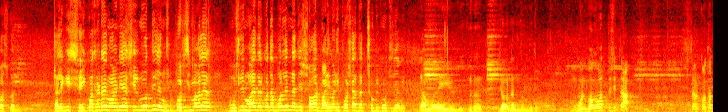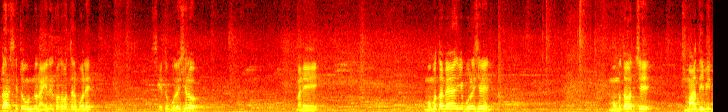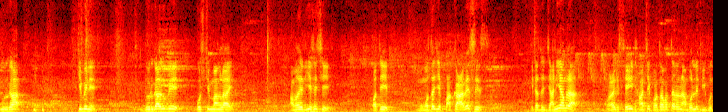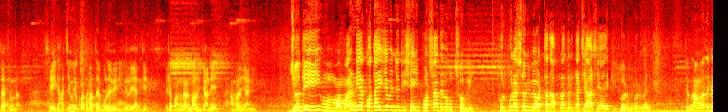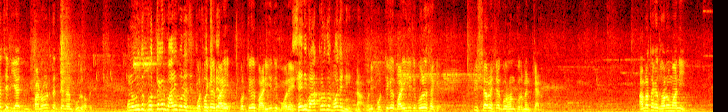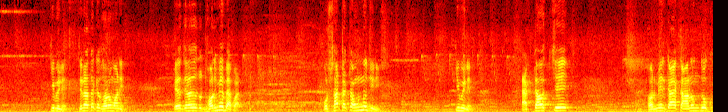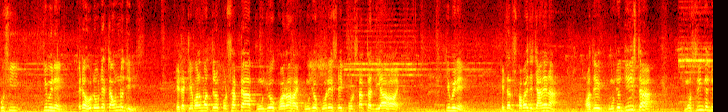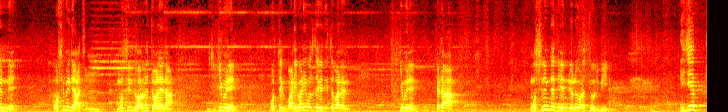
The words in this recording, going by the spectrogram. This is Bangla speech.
বসবাস করেন। তাহলে কি সেই কথাটাই মাননীয় শিলমোহর দিলেন যে পশ্চিমবাংলার মুসলিম ভাইদের কথা বললেন না যে সবার বাড়ি বাড়ি প্রসাদ আর ছবি পৌঁছে যাবে রাম এই জগন্নাথ মন্দিরে? মোহন ভগবত তো সেটা তার কথা তো আর সে তো অন্য লাইনের কথাবার্তা বলে। সে তো বলেছিল মানে মমতা ব্যানার্জি বলেছিলেন, মমতা হচ্ছে মা দেবী দুর্গা। কিমেনে দুর্গারূপে পশ্চিমবাংলায় আমাদের দিয়ে এসেছে। অতএব মমতা যে পাকা আরএসএস এটা তো জানি আমরা। ওনাকে সেই ঢাঁচে কথাবার্তা না বললে বিপদ আছে ওনার। সেই ঢাঁচে উনি কথাবার্তা বলে বেরিয়ে চলে যাচ্ছেন। এটা বাংলার মানুষ জানে আমরা জানি। যদি মাননীয়ার কথা হিসেবে যদি সেই প্রসাদ এবং ছবি ফুরপুরা শরীফে অর্থাৎ আপনাদের কাছে আসে কি গ্রহণ করবেন? দেখুন আমাদের কাছে পাঠানোটা ভুল হবে মানে উনি তো প্রত্যেকের বাড়ি বলেছেন প্রত্যেকের বাড়ি প্রত্যেকের বাড়ি যদি বলেন শ্রেণি ভাগ করে তো বলেনি। না উনি প্রত্যেকের বাড়ি যদি বলে থাকে কৃষ্ণারও সেটা গ্রহণ করবেন কেন? আমরা তাকে ধর্ম মানি। কি মেনে তেনারা তাকে ধর্ম মানে। এটা তেনাদের তো ধর্মের ব্যাপার। প্রসাদটা একটা অন্য জিনিস। কি মেনে একটা হচ্ছে ধর্মের কা একটা আনন্দ খুশি। কি মেনে এটা হোটে হোটে একটা অন্য জিনিস। এটা কেবলমাত্র প্রসাদটা পুজো করা হয় পুজো করে সেই প্রসাদটা দেওয়া হয়। কি মেনে এটা তো সবাই তো জানে না। অতএব পুজোর জিনিসটা মুসলিমদের জন্যে অসুবিধা আছে। মুসলিম ধর্মে চলে না। কি মেনে প্রত্যেক বাড়ি বাড়ি বলতে গিয়ে দিতে পারেন। কি মেনে সেটা মুসলিমদের জন্য ওরা চলবেই না। এই যে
